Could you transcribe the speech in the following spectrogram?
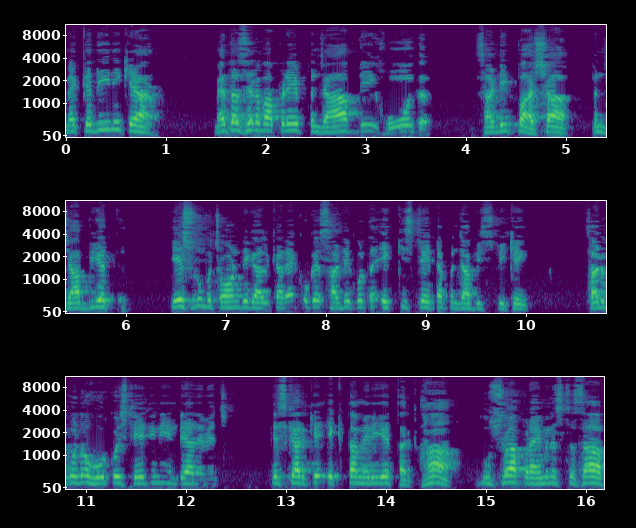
ਮੈਂ ਕਦੀ ਨਹੀਂ ਕਿਹਾ। ਮੈਂ ਤਾਂ ਸਿਰਫ ਆਪਣੇ ਪੰਜਾਬ ਦੀ ਹੋਂਦ, ਸਾਡੀ ਭਾਸ਼ਾ, ਪੰਜਾਬੀਅਤ, ਇਸ ਨੂੰ ਬਚਾਉਣ ਦੀ ਗੱਲ ਕਰ ਰਿਹਾ, ਕਿਉਂਕਿ ਸਾਡੇ ਕੋਲ ਤਾਂ ਇੱਕ ਹੀ ਸਟੇਟ ਹੈ, ਪੰਜਾਬੀ ਸਪੀਕਿੰਗ ਸਾਡੇ ਕੋਲ ਤਾਂ ਹੋਰ ਕੋਈ ਸਟੇਟ ਹੀ ਨਹੀਂ ਇੰਡੀਆ ਦੇ ਵਿੱਚ। ਇਸ ਕਰਕੇ ਇੱਕ ਤਾਂ ਮੇਰੀ ਇਹ ਤਰਕ ਹਾਂ, ਦੂਸਰਾ ਪ੍ਰਾਈਮ ਮਿਨਿਸਟਰ ਸਾਹਿਬ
